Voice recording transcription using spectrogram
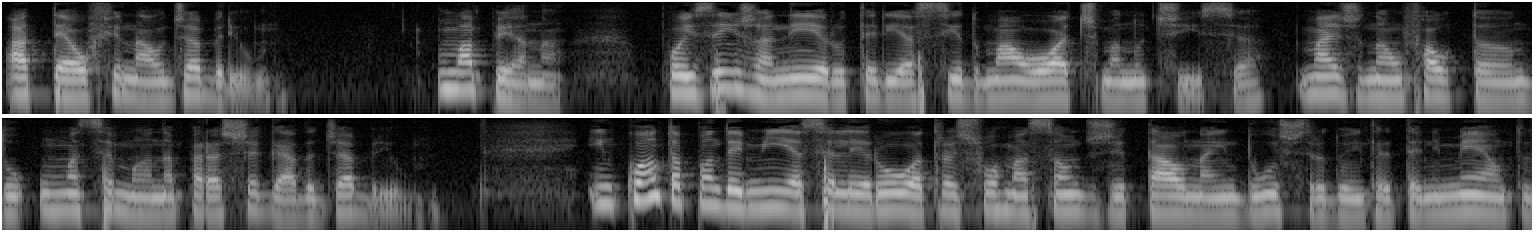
até o final de abril. Uma pena pois em janeiro teria sido uma ótima notícia, mas não faltando uma semana para a chegada de abril. Enquanto a pandemia acelerou a transformação digital na indústria do entretenimento,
